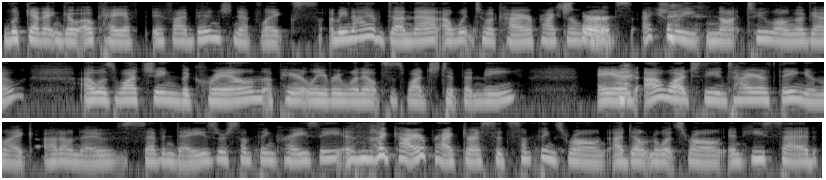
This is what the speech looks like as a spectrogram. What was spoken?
look at it and go, okay, if, if I binge Netflix, I mean, I have done that. I went to a chiropractor sure. once, actually not too long ago. I was watching The Crown. Apparently, everyone else has watched it but me. And I watched the entire thing in like, I don't know, seven days or something crazy. And my chiropractor, I said, something's wrong. I don't know what's wrong. And he said,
